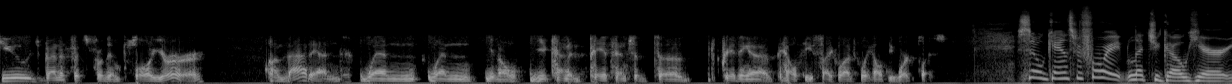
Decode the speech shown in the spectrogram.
huge benefits for the employer on that end when when you know you kind of pay attention to creating a healthy psychologically healthy workplace so, Gans, before I let you go here,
